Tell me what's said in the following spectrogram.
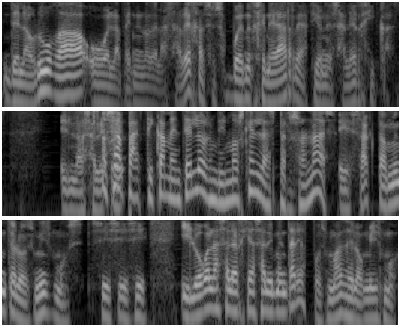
de la oruga o el veneno de las abejas, eso pueden generar reacciones alérgicas o sea, prácticamente los mismos que en las personas. Exactamente los mismos, sí, sí, sí. Y luego las alergias alimentarias, pues más de lo mismo.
